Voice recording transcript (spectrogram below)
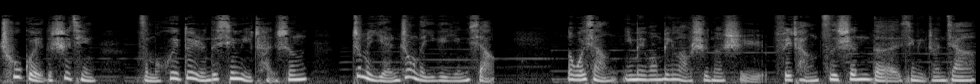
出轨的事情怎么会对人的心理产生这么严重的一个影响？那我想，因为汪斌老师呢是非常资深的心理专家，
